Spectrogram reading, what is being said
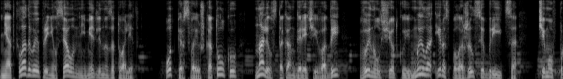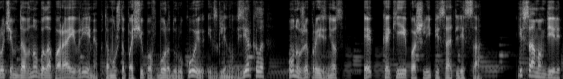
Не откладывая, принялся он немедленно за туалет. Отпер свою шкатулку, налил стакан горячей воды, вынул щетку и мыло и расположился бриться, чему, впрочем, давно была пора и время, потому что, пощупав бороду рукою и взглянув в зеркало, он уже произнес «Эк, какие пошли писать леса!» И в самом деле,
